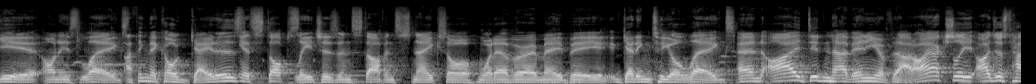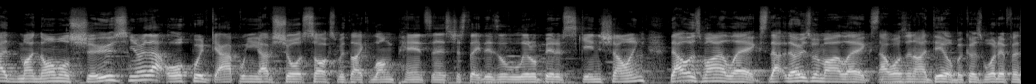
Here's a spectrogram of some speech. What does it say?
gear on his legs. I think they're called gaiters. It stops leeches and stuff and snakes or whatever it may be getting to your legs. And I didn't have any of that. I actually, I just had my normal shoes. You know that awkward gap when you have short socks with like long pants and it's just like there's a little bit of skin showing? That was my legs. That Those were my legs. That wasn't ideal because what if a,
